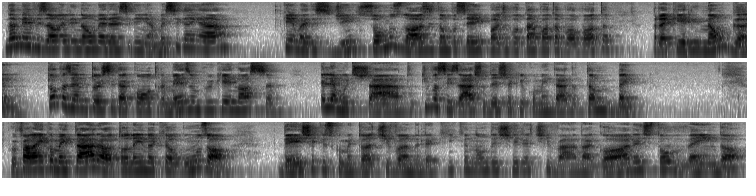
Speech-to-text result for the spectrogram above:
na minha visão, ele não merece ganhar. Mas se ganhar, quem vai decidir somos nós. Então você aí pode votar, vota, vota, vota, para que ele não ganhe. Tô fazendo torcida contra mesmo, porque, nossa, ele é muito chato. O que vocês acham? Deixa aqui o comentário também. Por falar em comentário, ó, tô lendo aqui alguns, ó. Deixa que os comentários ativando ele aqui, que eu não deixei ele ativado. Agora estou vendo, ó.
